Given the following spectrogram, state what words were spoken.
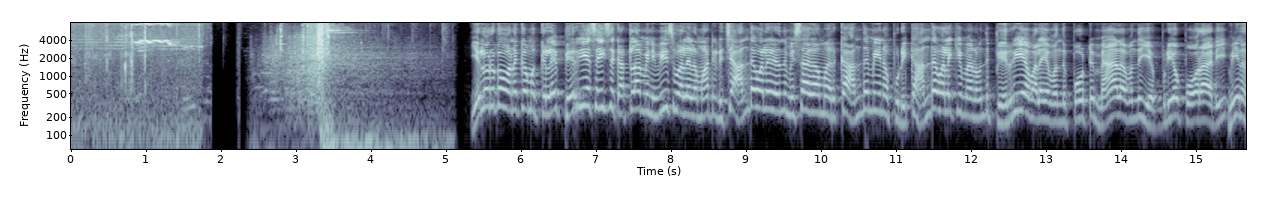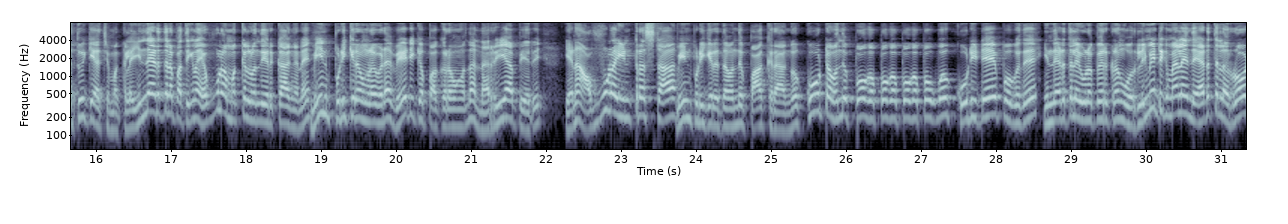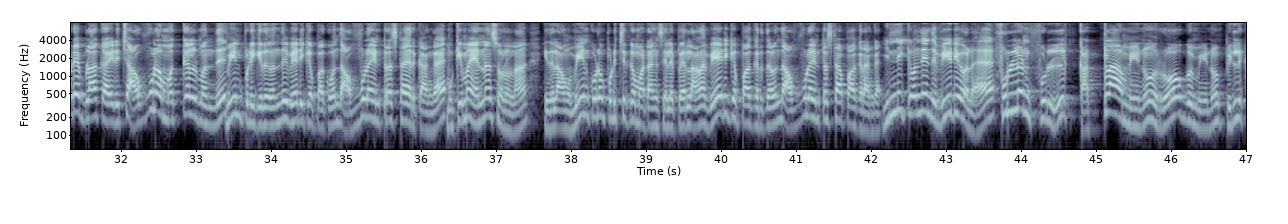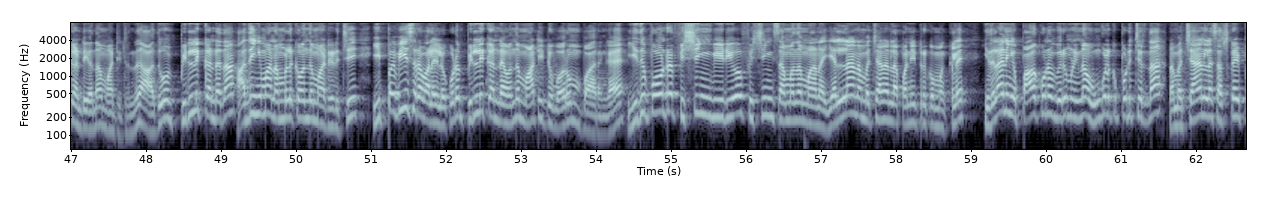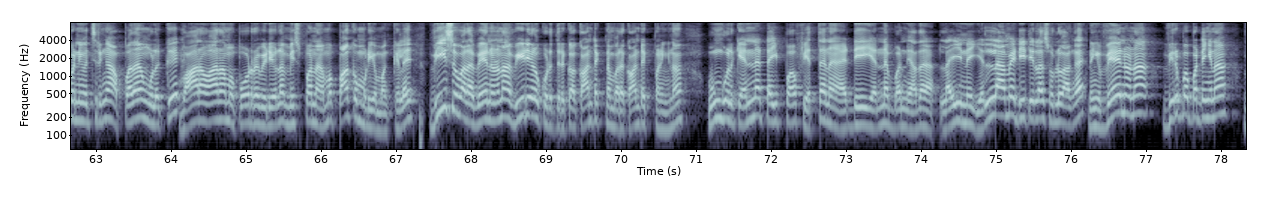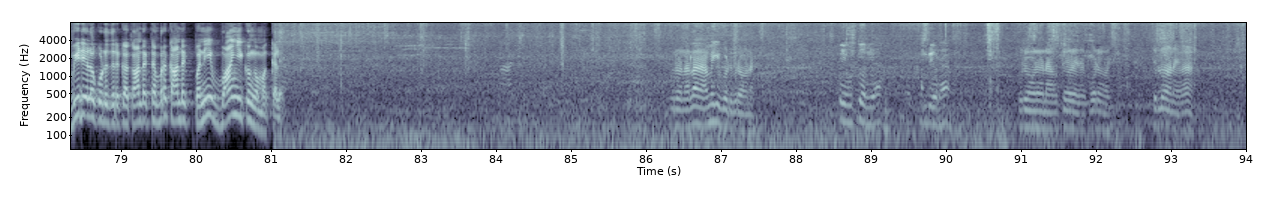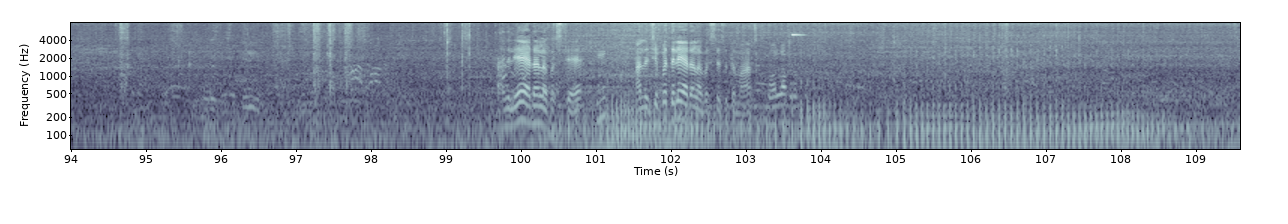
எல்லோருக்கும் வணக்கம் மக்களே. பெரிய சைஸ் கட்லா மீன் வீசு வலையில மாட்டிடுச்சு. அந்த வலையில வந்து மிஸ் ஆகாம இருக்க அந்த மீனை பிடிக்க அந்த வலைக்கு மேல வந்து பெரிய வலையை வந்து போட்டு மேல வந்து எப்படியோ போராடி மீனை தூக்கியாச்சு மக்களே. இந்த இடத்துல பாத்தீங்கன்னா எவ்வளவு மக்கள் வந்து இருக்காங்கன்னு மீன் பிடிக்கிறவங்கள விட வேடிக்கை பார்க்குறவங்க தான் நிறைய பேர். ஏன்னா அவ்வளோ இன்ட்ரெஸ்டாக மீன் பிடிக்கிறத வந்து பார்க்குறாங்க கூட்டம் வந்து போக போக போக போக போக கூட்டிகிட்டே போகுது. இந்த இடத்துல இவ்வளோ பேர் இருக்கிறாங்க. ஒரு லிமிட்டுக்கு மேலே இந்த இடத்துல ரோடே பிளாக் ஆகிடுச்சு அவ்வளோ மக்கள் வந்து மீன் பிடிக்கிறது வந்து வேடிக்கை பார்க்க வந்து அவ்வளோ இன்ட்ரெஸ்ட்டாக இருக்காங்க. முக்கியமாக என்ன சொல்லலாம் இதில் அவங்க மீன் கூட பிடிச்சிருக்க மாட்டாங்க சில பேரில். ஆனால் வேடிக்கை பார்க்குறத வந்து அவ்வளோ இன்ட்ரெஸ்ட்டாக பார்க்குறாங்க இன்றைக்கி வந்து இந்த வீடியோவில் ஃபுல் அண்ட் ஃபுல் கட்லா மீனும் ரோகு மீனும் பில்லுக்கண்டையும் தான் மாட்டிட்டு இருந்தது. அதுவும் பில்லுக்கண்டை தான் அதிகமாக நம்மளுக்கு வந்து மாட்டிடுச்சு. இப்போ வீசுகிற வலையில் கூட பில்லுக்கண்டை வந்து மாட்டிட்டு வரும் பாருங்க. இது போன்ற ஃபிஷிங் வீடியோ ஃபிஷிங் சம்மந்தமான எல்லாம் நம்ம சேனலில் பண்ணிட்டு இருக்கோம் மக்களே. இதெல்லாம் நீங்கள் பார்க்கணும் விரும்புனீங்கன்னா உங்களுக்கு பிடிச்சிருந்தா நம்ம சேனலை சப்ஸ்கிரைப் பண்ணி வச்சிருங்க. அப்பதான் உங்களுக்கு வாரம் வாரம் நம்ம போடுற வீடியோலாம் மிஸ் பண்ணாமல் பார்க்க முடியும் மக்களே. வீசு வலை வேணும்னா நான் வீடியோவில் கொடுத்துருக்கோம் காண்டாக்ட் நம்பரை காண்டாக்ட் பண்ணிங்கன்னா உங்களுக்கு என்ன டைப் ஆஃப் எத்தனை அடி என்ன பன் அதான் லைனு எல்லாமே டீட்டெயிலாக சொல்லுவாங்க. நீங்கள் வேணும்னா விருப்பப்பட்டீங்கன்னா வீடியோவில் கொடுத்துருக்க காண்டாக்ட் நம்பரை காண்டாக்ட் பண்ணி வாங்கிக்கோங்க மக்களை. ப்ரோ நல்லா அமைக்கி போட்டுக்கிறோம் அவனை போய் விட்டு வரியா? தம்பியோட? விடுங்க நான் விட்டு வரேன் போடுங்க சொல்லுவானே வா. அதுலேயே இடம் இல்லை ஃபஸ்ட்டு அந்த சிப்பத்திலே இடம் இல்லை ஃபஸ்ட்டு சுத்தமாக போடலாம் ப்ரோ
